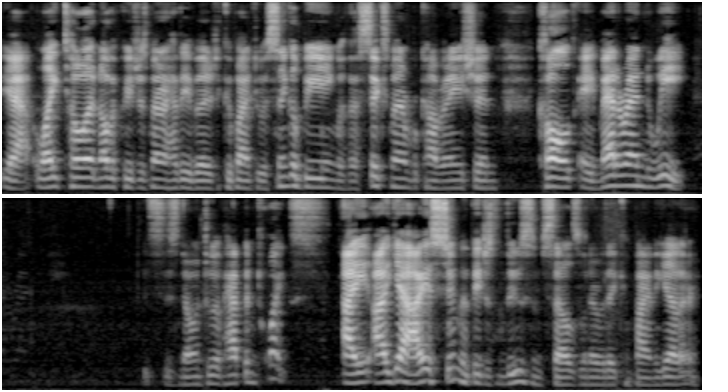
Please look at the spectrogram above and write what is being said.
Yeah, like Toa and other creatures, Matoran have the ability to combine to a single being with a six-member combination called a Matoran Nui. This is known to have happened twice. I, I yeah, I assume that they just lose themselves whenever they combine together.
